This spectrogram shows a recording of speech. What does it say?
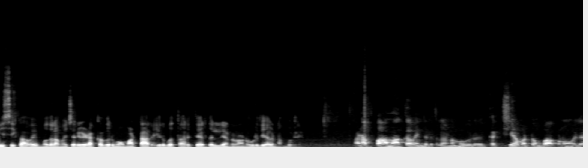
விசிகாவை முதலமைச்சர் இழக்க விரும்ப மாட்டார். இருபத்தாறு தேர்தலில் என்று நான் உறுதியாக நம்புகிறேன். ஆனா பாமகவை இந்த இடத்துல நம்ம ஒரு கட்சியா மட்டும் பார்க்கணும். இல்ல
